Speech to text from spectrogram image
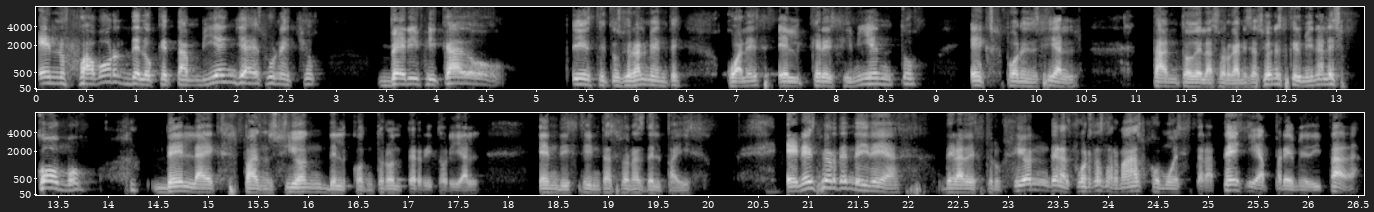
en favor de lo que también ya es un hecho verificado institucionalmente, cuál es el crecimiento exponencial tanto de las organizaciones criminales como de la expansión del control territorial en distintas zonas del país. En ese orden de ideas, de la destrucción de las Fuerzas Armadas como estrategia premeditada,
